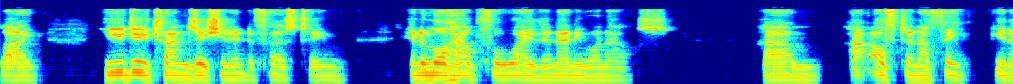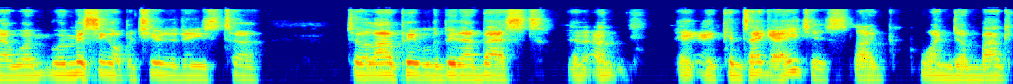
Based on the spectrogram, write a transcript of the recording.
Like you do transition into first team in a more helpful way than anyone else. Um, often I think you know we're, we're missing opportunities to to allow people to be their best, and, and it, it, can take ages, like when done badly.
